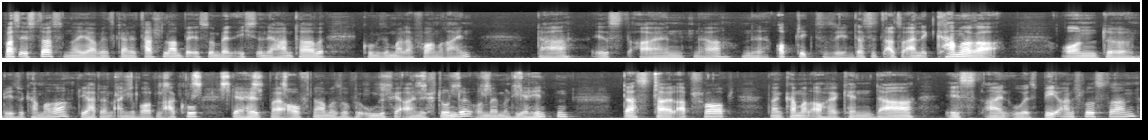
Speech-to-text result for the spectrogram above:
Was ist das? Naja, wenn es keine Taschenlampe ist und wenn ich es in der Hand habe, gucken Sie mal da vorne rein. Da ist ein, ja, eine Optik zu sehen. Das ist also eine Kamera. Und äh, diese Kamera, die hat einen eingebauten Akku, der hält bei Aufnahme so für ungefähr eine Stunde. Und wenn man hier hinten das Teil abschraubt, dann kann man auch erkennen, da ist ein USB-Anschluss dran,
